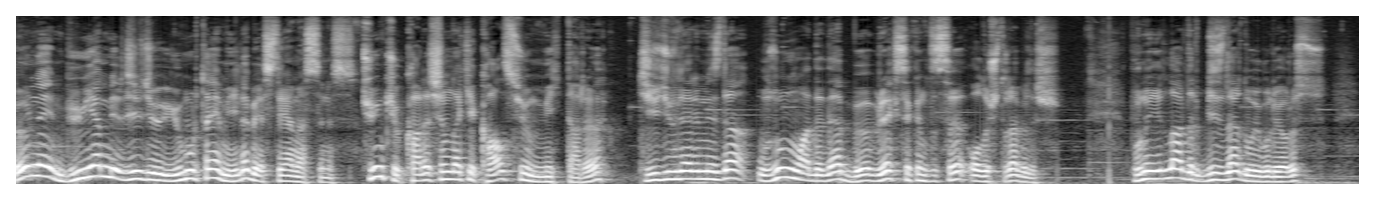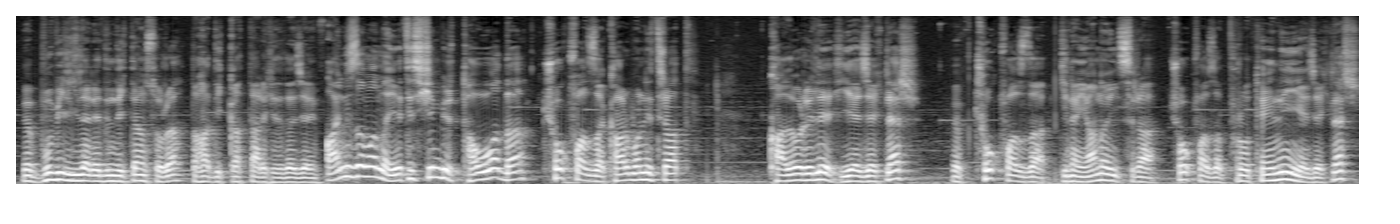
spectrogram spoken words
Örneğin büyüyen bir civcivi yumurta yemiyle besleyemezsiniz. Çünkü karışımdaki kalsiyum miktarı civcivlerimizde uzun vadede böbrek sıkıntısı oluşturabilir. Bunu yıllardır bizler de uyguluyoruz ve bu bilgiler edindikten sonra daha dikkatli hareket edeceğim. Aynı zamanda yetişkin bir tavuğa da çok fazla karbonhidrat, kalorili yiyecekler ve çok fazla yine yanı sıra çok fazla proteinli yiyecekler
